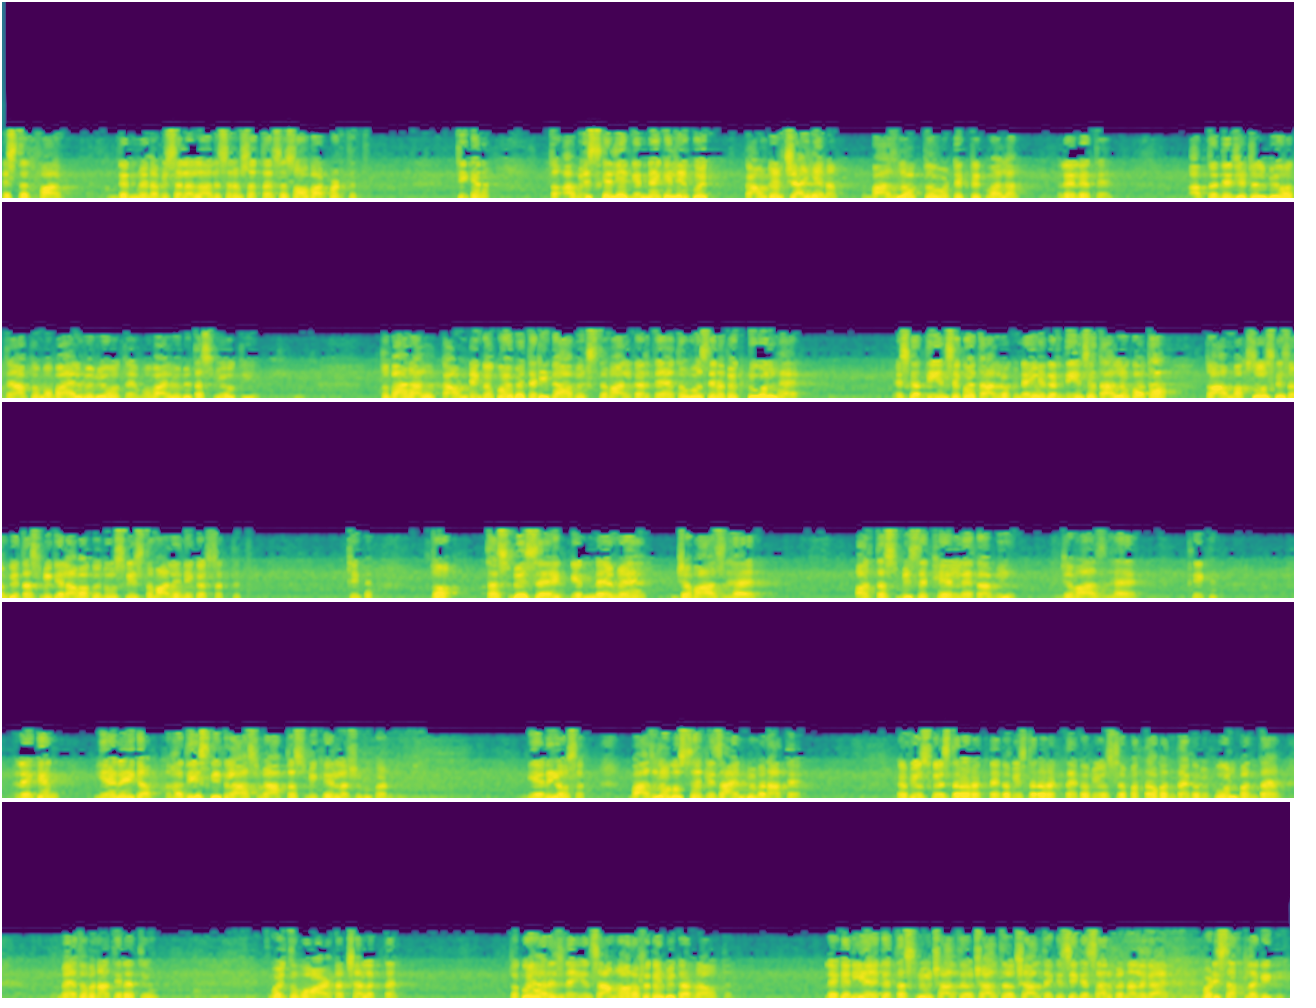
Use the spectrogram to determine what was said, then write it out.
استغفار، دن میں نبی صلی اللہ علیہ وسلم ستر سے سو بار پڑھتے تھے۔ ٹھیک ہے نا؟ تو اب اس کے لیے گننے کے لیے کوئی کاؤنٹر چاہیے نا؟ بعض لوگ تو وہ ٹک ٹک والا لے لیتے ہیں۔ اب تو ڈیجیٹل بھی ہوتے ہیں، اب تو موبائل میں بھی ہوتے ہیں۔ موبائل میں بھی تصویر ہوتی ہے۔ تو بہرحال کاؤنٹنگ کا کوئی بھی طریقہ آپ استعمال کرتے ہیں تو وہ صرف ایک ٹول ہے۔ اس کا دین سے کوئی تعلق نہیں۔ اگر دین سے تعلق ہوتا تو آپ مخصوص قسم کی تصویر کے علاوہ کوئی دوسری استعمال ہی نہیں کر سکتے تھے۔ ٹھیک ہے؟ تو تصویر سے گننے میں جواز ہے اور تصویر سے کھیلنے کا بھی جواز ہے۔ ٹھیک ہے؟ لیکن یہ نہیں کہ حدیث کی کلاس میں آپ تصویر کھیلنا شروع کر دیں۔ یہ نہیں ہو سکتا۔ بعض لوگ اس سے ڈیزائن بھی بناتے ہیں۔ کبھی اس کو اس طرح رکھتے ہیں، کبھی اس طرح رکھتے ہیں، کبھی اس سے پتا بنتا ہے، کبھی پھول بنتا ہے۔ میں تو بناتی رہتی ہوں۔ مجھے تو وہ آرٹ اچھا لگتا ہے۔ تو کوئی حرج نہیں، انسان غور و فکر بھی کر رہا ہوتا ہے۔ لیکن یہ ہے کہ تصویر اچھالتے اچھالتے اچھالتے کسی کے سر پہ نہ لگائے، بڑی سخت لگے گی۔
